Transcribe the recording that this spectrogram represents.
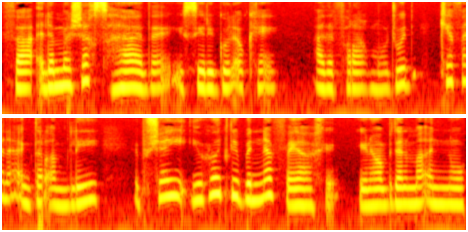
فلما الشخص هذا يصير يقول أوكي هذا الفراغ موجود كيف أنا أقدر أمليه بشيء يعود لي بالنفع يا أخي؟ You know بدل ما أنه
